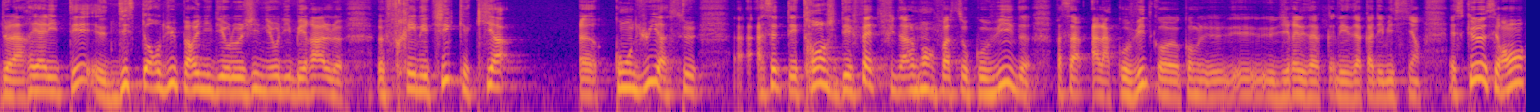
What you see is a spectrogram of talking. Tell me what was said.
de la réalité, euh, distordue par une idéologie néolibérale euh, frénétique qui a conduit à, ce, à cette étrange défaite finalement face au Covid, face à, la Covid, co- comme, diraient les académiciens? Est-ce que c'est vraiment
